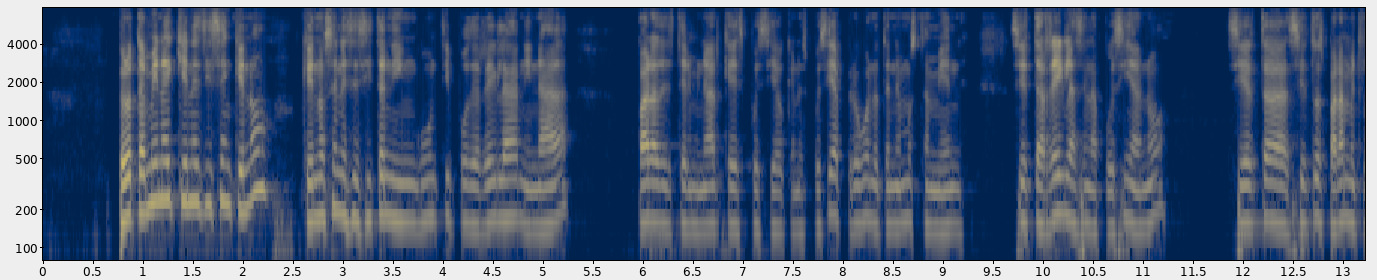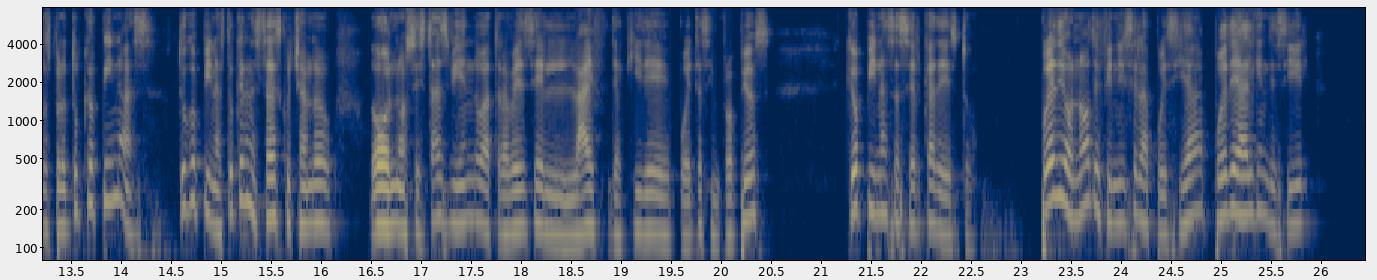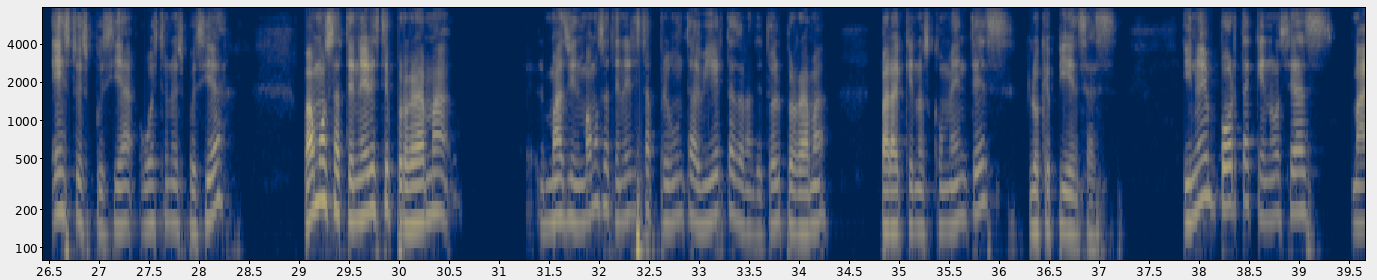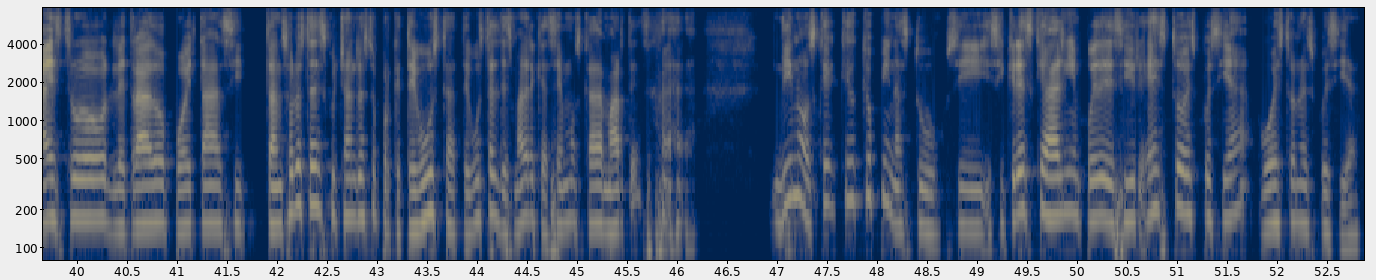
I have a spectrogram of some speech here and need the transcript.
Pero también hay quienes dicen que no, que no se necesita ningún tipo de regla ni nada para determinar qué es poesía o qué no es poesía. Pero bueno, tenemos también ciertas reglas en la poesía, ¿no? Ciertas, ciertos parámetros. Pero tú qué opinas? ¿Tú qué opinas? ¿Tú que nos estás escuchando o nos estás viendo a través del live de aquí de Poetas Impropios? ¿Qué opinas acerca de esto? ¿Puede o no definirse la poesía? ¿Puede alguien decir esto es poesía o esto no es poesía? Vamos a tener este programa más bien vamos a tener esta pregunta abierta durante todo el programa para que nos comentes lo que piensas. Y no importa que no seas maestro, letrado, poeta, si tan solo estás escuchando esto porque te gusta, te gusta el desmadre que hacemos cada martes, dinos, ¿qué, qué, opinas tú? Si, si crees que alguien puede decir esto es poesía o esto no es poesía.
